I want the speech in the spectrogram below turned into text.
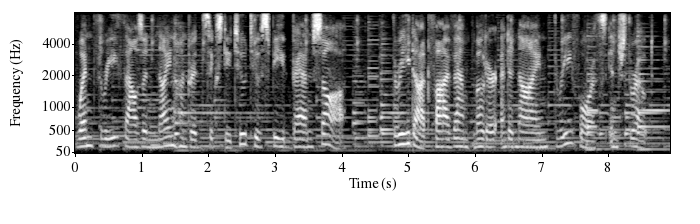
Wen 3962 2-speed band saw 3.5 amp motor and a 9 3 4 inch throat.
